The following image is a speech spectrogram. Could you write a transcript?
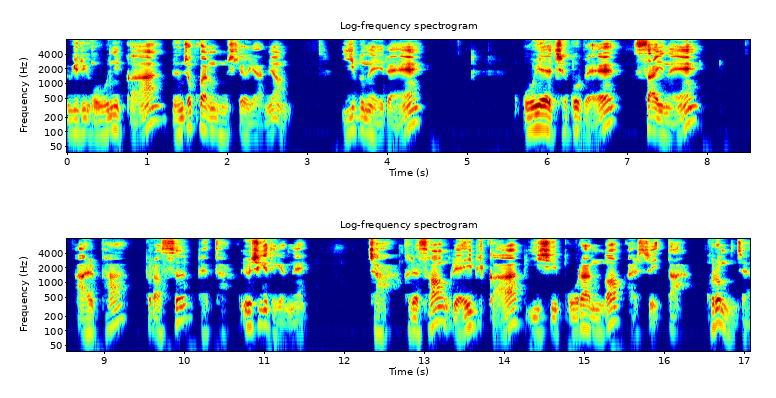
요 길이가 5니까 면적 구하는 공식에 의하면 2분의 1에 5의 제곱에 사인에 알파 플러스 베타 요 식이 되겠네. 자, 그래서 우리 AB 값 25라는 거 알 수 있다. 그런 문제야.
